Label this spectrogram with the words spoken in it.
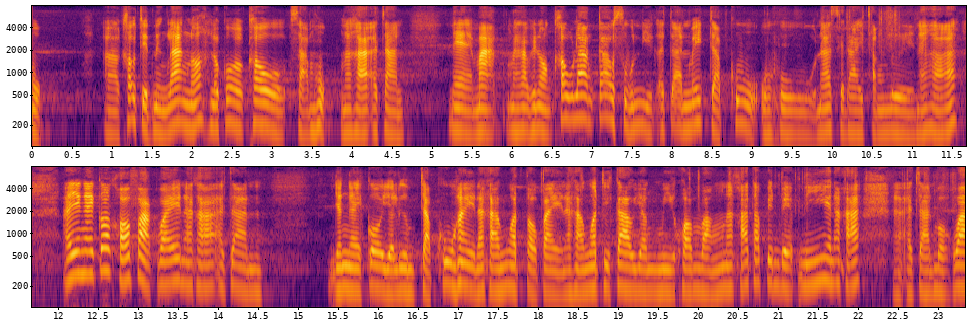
หกเข้าเจ็ดหนึ่งล่างเนาะแล้วก็เข้าสามหกนะคะ อาจารย์แน่มากนะคะพี่น้องเข้าล่าง 90 อีกอาจารย์ไม่จับคู่ โอ้โหน่าเสียดายจังเลยนะคะ อะยังไงก็ขอฝากไว้นะคะ อาจารย์ยังไงก็อย่าลืมจับคู่ให้นะคะ งวดต่อไปนะคะ งวดที่ 9 ยังมีความหวังนะคะ ถ้าเป็นแบบนี้นะคะ อาจารย์บอกว่า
